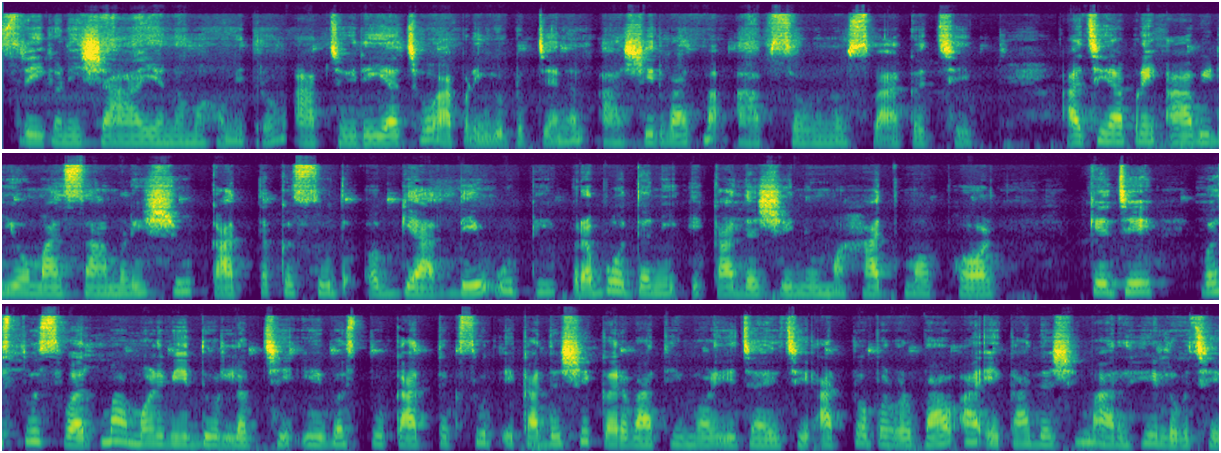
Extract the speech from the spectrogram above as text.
શ્રી ગણેશાય નમઃ મિત્રો, આપ જોઈ રહ્યા છો આપણી યુટ્યુબ ચેનલ આશીર્વાદમાં આપ સૌનું સ્વાગત છે. આજે આપણે આ વિડીયોમાં સાંભળીશું કાતક સુદ અગિયાર દેવ ઉઠી પ્રબોધની એકાદશીનું મહાત્મ ફળ કે જે વસ્તુ સ્વર્ગમાં મળવી દુર્લભ છે. એ વસ્તુ કાતક સુદ એકાદશી કરવાથી મળી જાય છે. આટલો પ્રભાવ આ એકાદશીમાં રહેલો છે.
